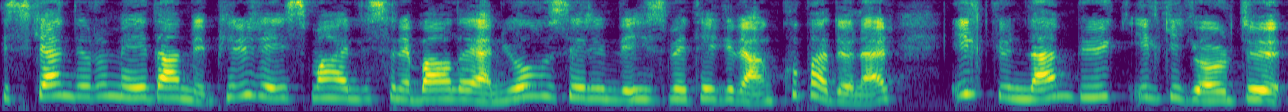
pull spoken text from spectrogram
İskenderun Meydan ve Piri Reis mahallesine bağlayan yol üzerinde hizmete giren Kupa Döner ilk günden büyük ilgi gördü.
